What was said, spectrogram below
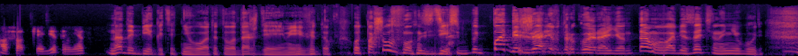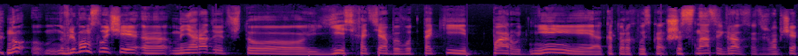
осадки, а где-то нет. Надо бегать от него, от этого дождя, я имею в виду. Вот пошел он здесь, побежали в другой район, там его обязательно не будет. Ну, в любом случае, э, меня радует, что есть хотя бы вот такие пару дней, о которых вы сказали, 16 градусов, это же вообще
